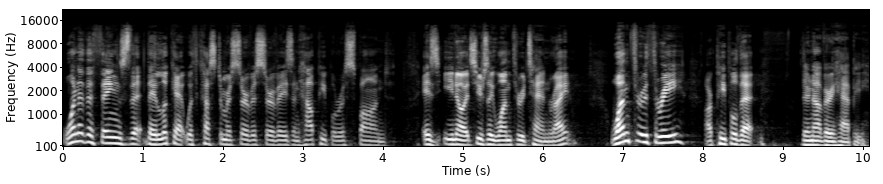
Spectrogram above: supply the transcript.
One of the things that they look at with customer service surveys and how people respond is, you know, it's usually one through 10, right? One through three are people that they're not very happy.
